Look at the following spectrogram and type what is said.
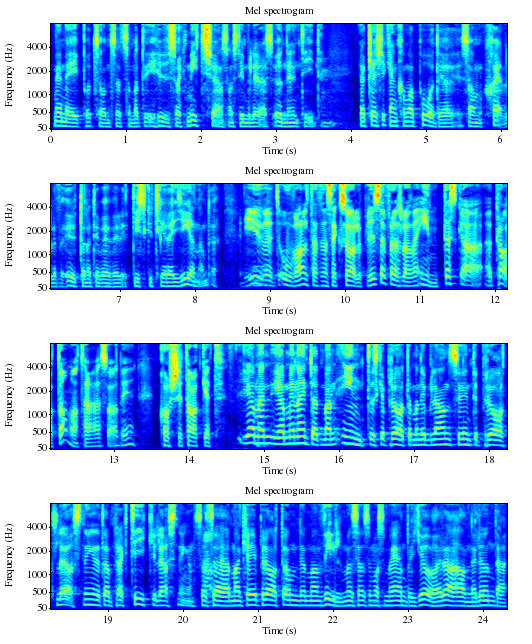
med mig på ett sånt sätt som att det är i huvudsak mitt kön som stimuleras under en tid. Mm. Jag kanske kan komma på det som själv utan att jag behöver diskutera igenom det. Det är ju väldigt ovanligt att en sexualupplysare föreslår att man inte ska prata om något här. Alltså, det är kors i taket. Ja, men jag menar inte att man inte ska prata, men ibland så är inte prat lösningen utan praktik är lösningen. Så att ja. säga, man kan ju prata om det man vill, men sen så måste man ändå göra annorlunda.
